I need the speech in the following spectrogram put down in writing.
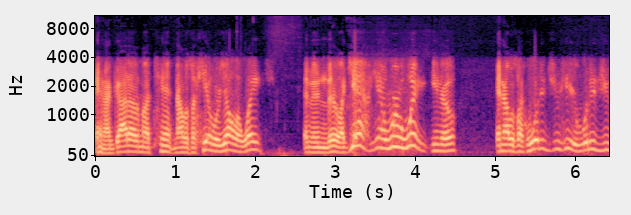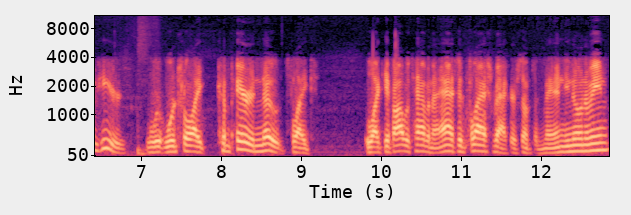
And I got out of my tent and I was like, yo, are y'all awake? And then they're like, yeah, yeah, we're awake, you know. And I was like, what did you hear? What did you hear? We're, we're like comparing notes, like, like if I was having an acid flashback or something, man. You know what I mean?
